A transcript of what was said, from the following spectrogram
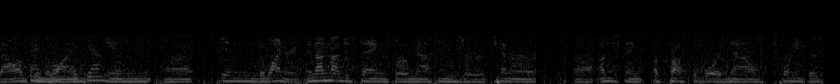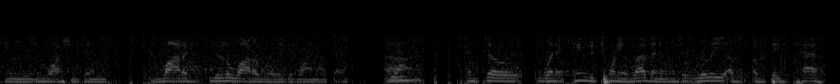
balancing the wine yeah. in uh, in the winery. And I'm not just saying for Matthews or Kenner. Uh, I'm just saying across the board now, 2013 in Washington, a lot of there's a lot of really good wine out there. Yeah. Um, and so when it came to 2011, it was a really a, a big test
